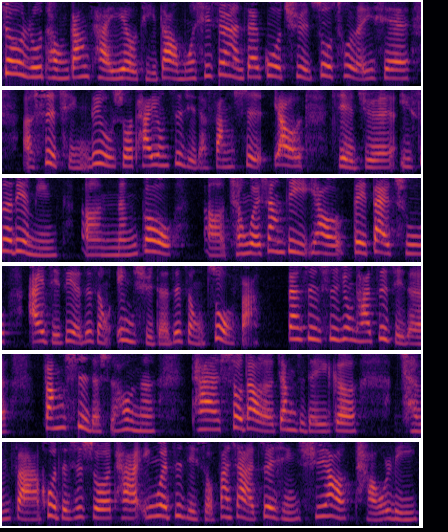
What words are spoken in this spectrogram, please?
就如同刚才也有提到，摩西虽然在过去做错了一些呃事情，例如说他用自己的方式要解决以色列民呃能够呃成为上帝要被带出埃及地的这种应许的这种做法，但是是用他自己的方式的时候呢，他受到了这样子的一个惩罚，或者是说他因为自己所犯下的罪行需要逃离。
